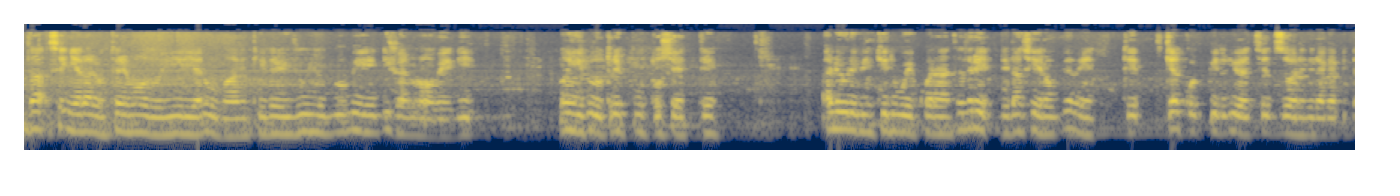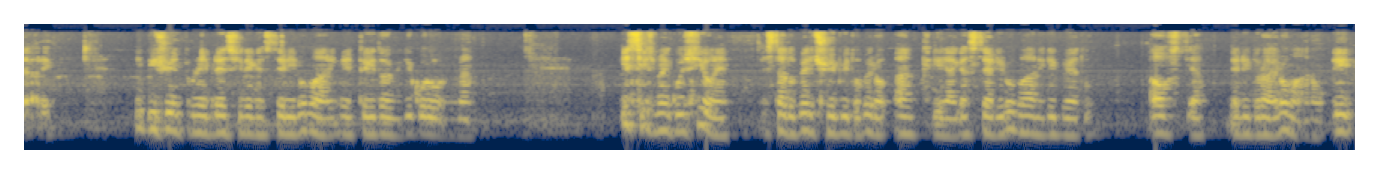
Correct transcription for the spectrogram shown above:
Da segnalare un terremoto ieri a Roma, 23 giugno 2019, di magnitudo 3.7 alle ore 22.43 della sera ovviamente, che ha colpito diverse zone della capitale, epicentro nei pressi dei castelli romani nel territorio di Colonna. Il sisma in questione è stato percepito però anche ai castelli romani, ripeto, a Ostia, nel litorale romano, e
